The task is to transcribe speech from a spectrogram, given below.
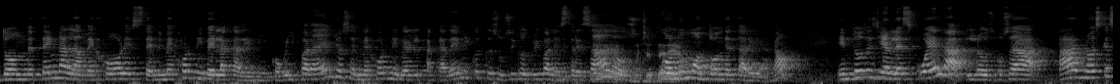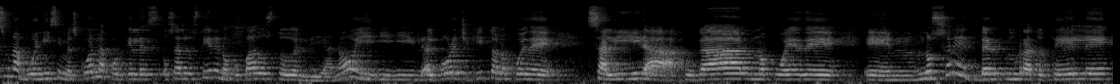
donde tenga la mejor, este, el mejor nivel académico. Y para ellos el mejor nivel académico es que sus hijos vivan estresados, con un montón de tarea, ¿no? Entonces, ya en la escuela, los, o sea, ah, no, es que es una buenísima escuela porque les, o sea, los tienen ocupados todo el día, ¿no? Y, y, el pobre chiquito no puede salir a, jugar, no puede, em, no sé, ver un rato tele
